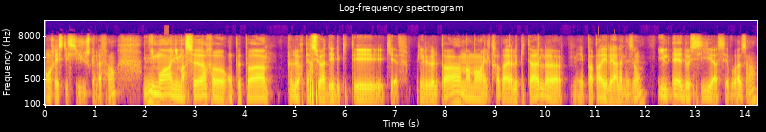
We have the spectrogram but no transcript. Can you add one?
on, reste ici jusqu'à la fin. Ni moi, ni ma sœur, euh, on peut pas leur persuader de quitter Kiev. Ils ne veulent pas. Maman, elle travaille à l'hôpital, euh, mais papa, il est à la maison. Il aide aussi à ses voisins,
